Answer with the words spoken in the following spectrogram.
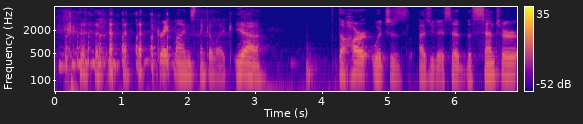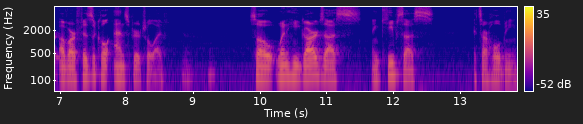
Great minds think alike. Yeah. The heart, which is, as you guys said, the center of our physical and spiritual life. So when he guards us and keeps us, it's our whole being.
